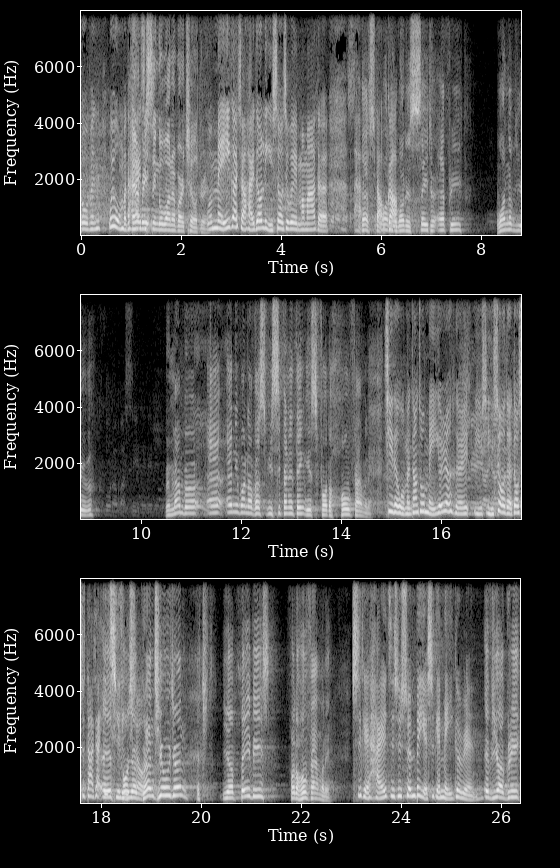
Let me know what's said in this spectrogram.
我们为我们的孩 Every 子， single one of our children. 我们每一个小孩都领受这位妈妈的啊 That's 祷 what I 告。 want to say to every one of you. Remember, a- any one of us receive anything is for the whole family. 记得我们当中每一个任何人领领受的都是大家一 It's 起 for 领 your 受， grandchildren, it's your babies, for the whole family. 是给孩子，是孙辈，也是给每一个人。 If you agree,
